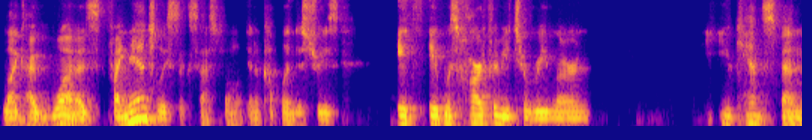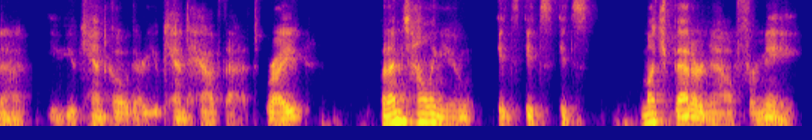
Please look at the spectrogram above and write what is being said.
like I was financially successful in a couple industries, it, it was hard for me to relearn. You can't spend that. You, you can't go there. You can't have that, right? But I'm telling you, it's it's it's much better now for me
